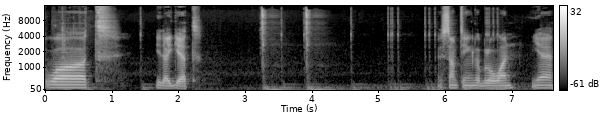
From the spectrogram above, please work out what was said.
what did I get? Something a blue one, yeah.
